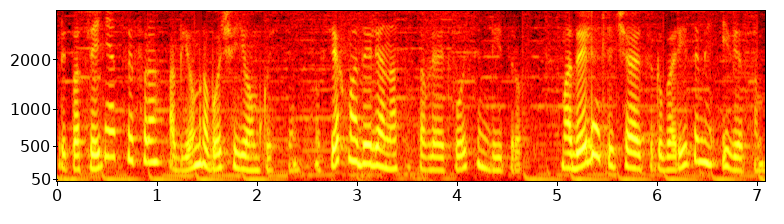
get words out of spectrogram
Предпоследняя цифра – объем рабочей емкости. У всех моделей она составляет 8 литров. Модели отличаются габаритами и весом.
